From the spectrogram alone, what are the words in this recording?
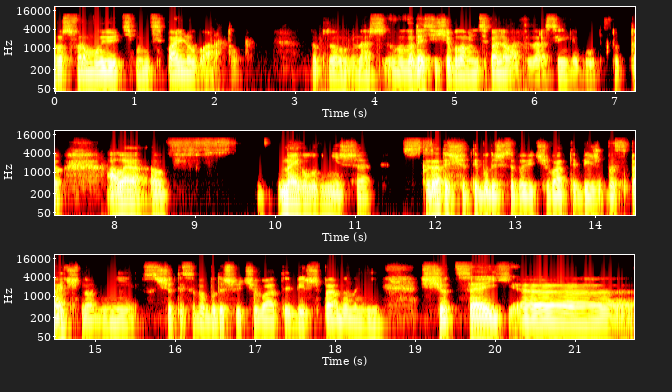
розформують муніципальну варту. Тобто, в нас в Одесі ще була муніципальна варта, зараз її не буде. Тобто, але е, найголовніше сказати, що ти будеш себе відчувати більш безпечно, ні. Що ти себе будеш відчувати більш впевнено, ні. Що цей е-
